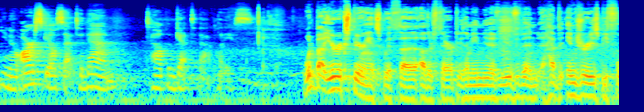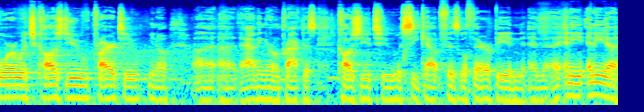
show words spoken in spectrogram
you know, our skill set to them to help them get to that place. What about your experience with uh, other therapies? I mean, have you been have injuries before, which caused you prior to you know uh, uh, having your own practice, caused you to seek out physical therapy, and and uh, any any uh,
